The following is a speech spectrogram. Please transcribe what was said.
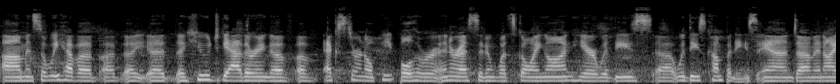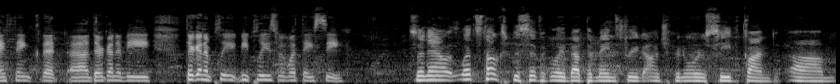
Um, and so we have a, a, a, a huge gathering of, of external people who are interested in what's going on here with these uh, with with these companies, and um, and I think that uh, they're going to be they're going to ple- be pleased with what they see. So now let's talk specifically about the Main Street Entrepreneurs Seed Fund. Um,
